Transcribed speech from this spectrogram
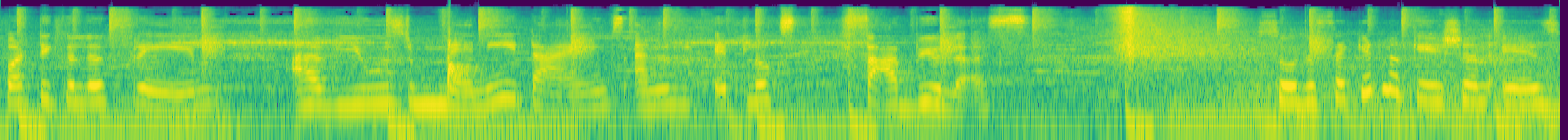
particular frame I've used many times and it looks fabulous. So the second location is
